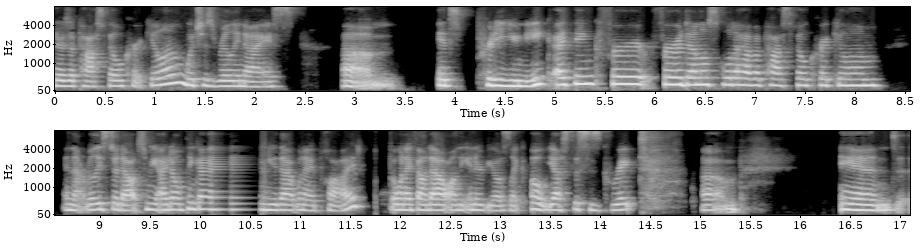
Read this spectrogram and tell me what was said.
there's a pass fail curriculum which is really nice. Um, it's pretty unique i think for for a dental school to have a pass fail curriculum. And that really stood out to me. I don't think i knew that when i applied but when i found out on the interview i was like oh yes this is great. Um, and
